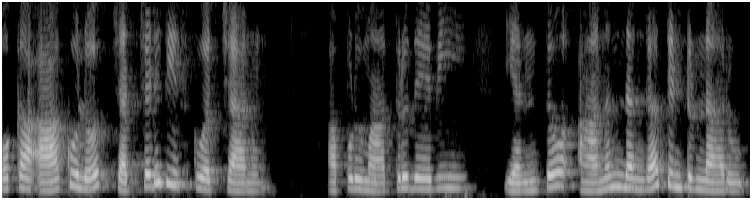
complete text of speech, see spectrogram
ఒక ఆకులో చచ్చడి తీసుకువచ్చాను. అప్పుడు మాతృదేవి ఎంతో ఆనందంగా తింటున్నారు.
